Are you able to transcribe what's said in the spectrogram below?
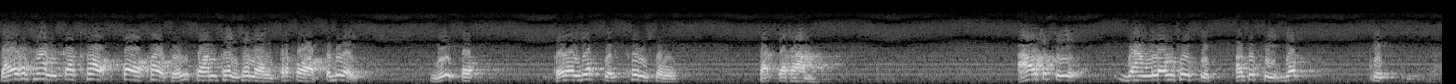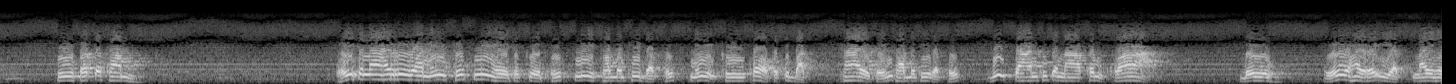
ใจของท่านก็เข้าก็เข้าถึงความเพ่งแสงประกอบไปด้วยนิตก เคยยกจิตขึ้นสู่สัจธรรมเอาสติยังลงที่จิตเอาสติยกจิตสู่สัจธรรมพิจารณาให้รู้ว่านี้ทุกนี่เหตุเกิดทุกนี่ธรรมที่ดับทุกนี่คือข้อปฏิบัติใช่ถึงธรรมที่ดับทุกวิจารพิจารณาค้นคว้าดูรู้ให้ละเอียดในเห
